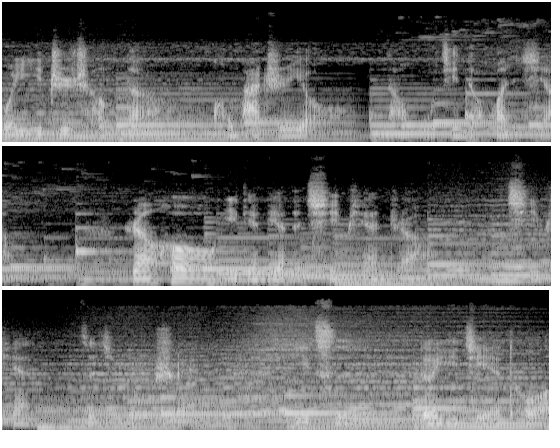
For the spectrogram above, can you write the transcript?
唯一支撑的，恐怕只有那无尽的幻想，然后一点点的欺骗着，欺骗自己入睡，以此得以解脱。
